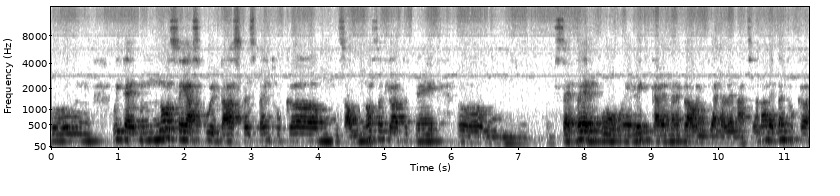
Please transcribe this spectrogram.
Um, uite, nu o să-i ascult astăzi pentru că, sau nu o să fiu atât de um, sever cu elevii care merg la Olimpiadele Naționale, pentru că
